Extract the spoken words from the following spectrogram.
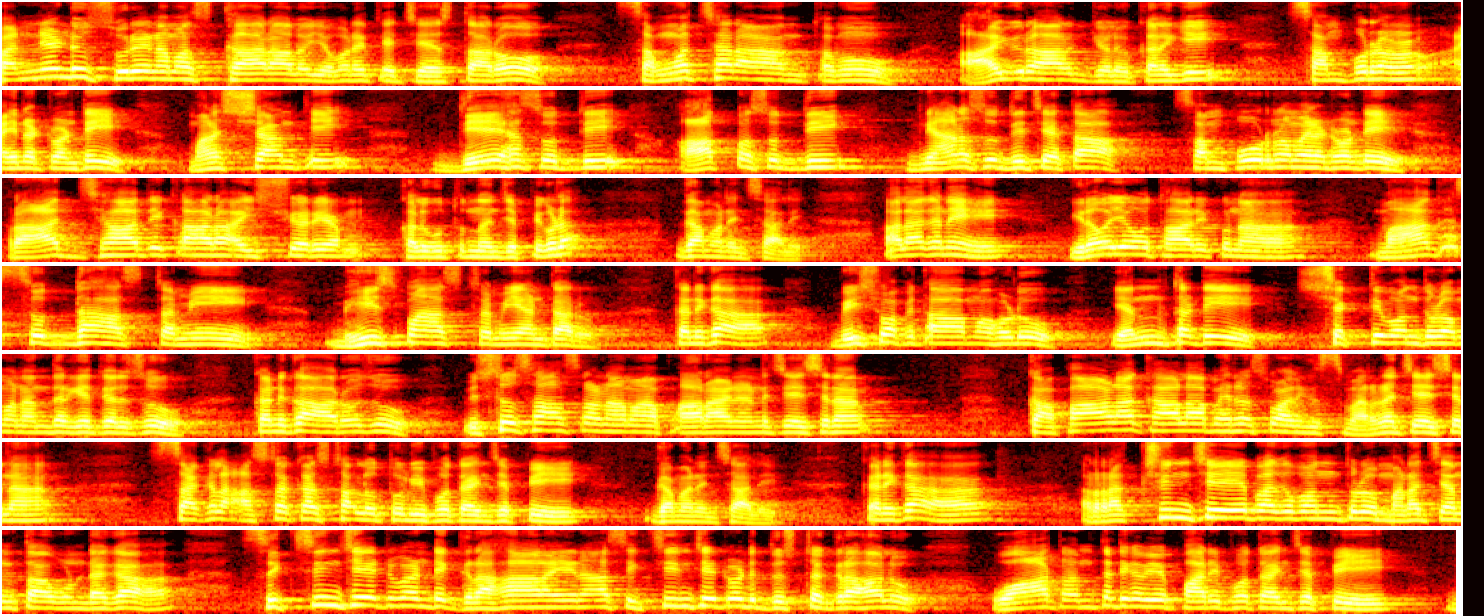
పన్నెండు సూర్య నమస్కారాలు ఎవరైతే చేస్తారో సంవత్సరాంతము ఆయురారోగ్యాలు కలిగి సంపూర్ణ అయినటువంటి మనశ్శాంతి దేహశుద్ధి ఆత్మశుద్ధి జ్ఞానశుద్ధి చేత సంపూర్ణమైనటువంటి రాజ్యాధికార ఐశ్వర్యం కలుగుతుందని చెప్పి కూడా గమనించాలి. అలాగనే ఇరవయో తారీఖున మాఘశుద్ధ అష్టమి భీష్మాష్టమి అంటారు. కనుక భీష్మ పితామహుడు ఎంతటి శక్తివంతుడో మనందరికీ తెలుసు. కనుక ఆ రోజు విశ్వసహస్రనామ పారాయణ చేసిన కపాల కాళభైరవ స్వామికి స్మరణ చేసిన సకల అష్టకష్టాలు తొలగిపోతాయని చెప్పి గమనించాలి. కనుక రక్షించే భగవంతుడు మన చెంత ఉండగా శిక్షించేటువంటి గ్రహాలైనా శిక్షించేటువంటి దుష్ట గ్రహాలు వాటంతటిగా అవి పారిపోతాయని చెప్పి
